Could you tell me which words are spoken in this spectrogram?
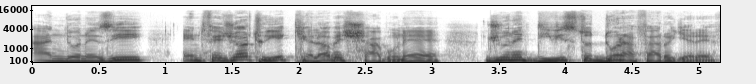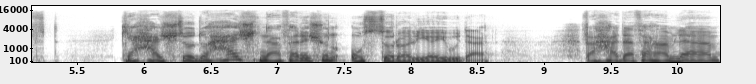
اندونزی انفجار تو یک کلاب شبونه جون 202 نفر رو گرفت که 88 نفرشون استرالیایی بودن و هدف حمله هم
